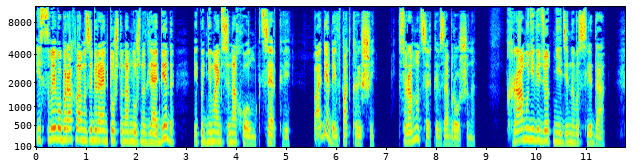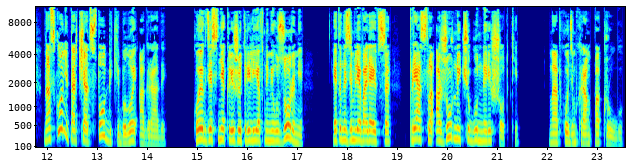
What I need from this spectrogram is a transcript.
Из своего барахла мы забираем то, что нам нужно для обеда, и поднимаемся на холм, к церкви. Пообедаем под крышей. Все равно церковь заброшена. К храму не ведет ни единого следа. На склоне торчат столбики былой ограды. Кое-где снег лежит рельефными узорами. Это на земле валяются прясла ажурной чугунной решетки. Мы обходим храм по кругу.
